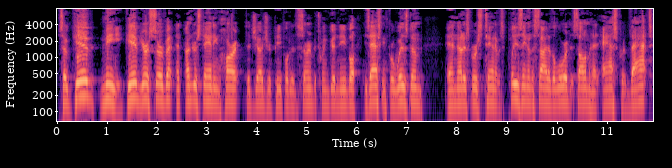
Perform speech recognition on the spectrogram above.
So give me, give your servant an understanding heart to judge your people, to discern between good and evil. He's asking for wisdom. And notice verse 10, it was pleasing in the sight of the Lord that Solomon had asked for that.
